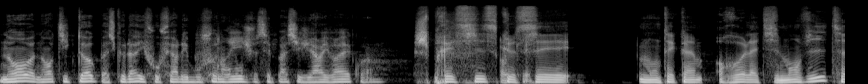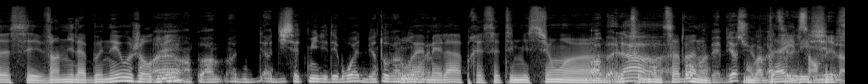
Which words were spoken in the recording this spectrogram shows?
Non, non, TikTok, parce que là, il faut faire les bouchonneries. Je sais pas si j'y arriverai, quoi. Je précise que c'est monté quand même relativement vite. C'est 20 000 abonnés aujourd'hui. Ouais, un peu, un, un 17 000 et des brouettes, bientôt 20 000. Ouais, mais là, après cette émission, euh, Ah, bah là, tout le monde s'abonne. bah, bien sûr. On va passer les 100 000 là.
